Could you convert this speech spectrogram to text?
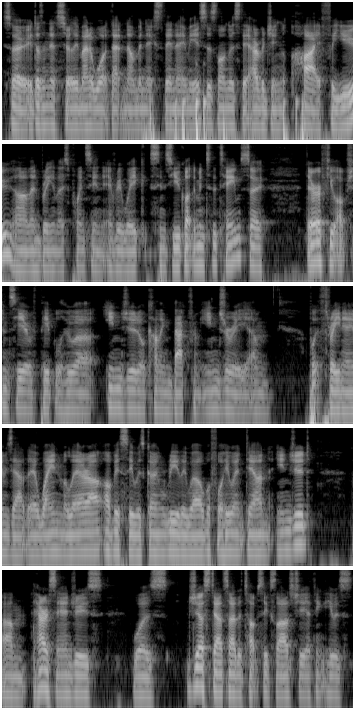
So it doesn't necessarily matter what that number next to their name is, as long as they're averaging high for you um, and bringing those points in every week since you got them into the team. So there are a few options here of people who are injured or coming back from injury. Um, put three names out there. Wayne Milera obviously was going really well before he went down injured. Um, Harris Andrews was just outside the top six last year. I think he was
